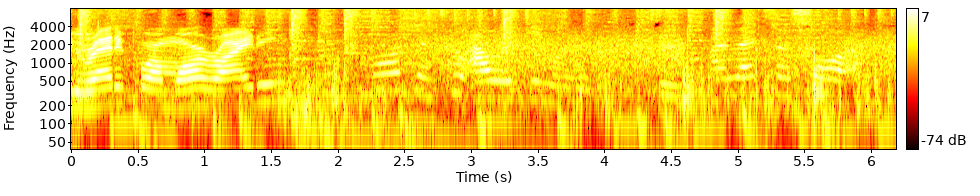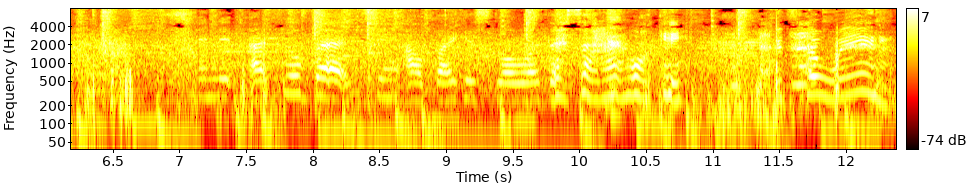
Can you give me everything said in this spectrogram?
You ready for more riding? It's more than two hours gym hmm. already. My legs are sore. And it, I feel bad seeing our bike is slower than I'm walking. It's the wind.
